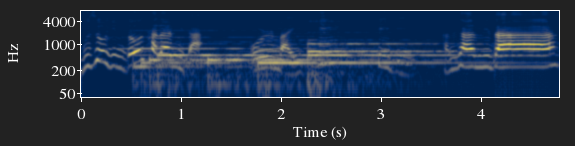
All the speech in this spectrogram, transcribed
무속인도 사람이다. 올마이티 TV. 감사합니다.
